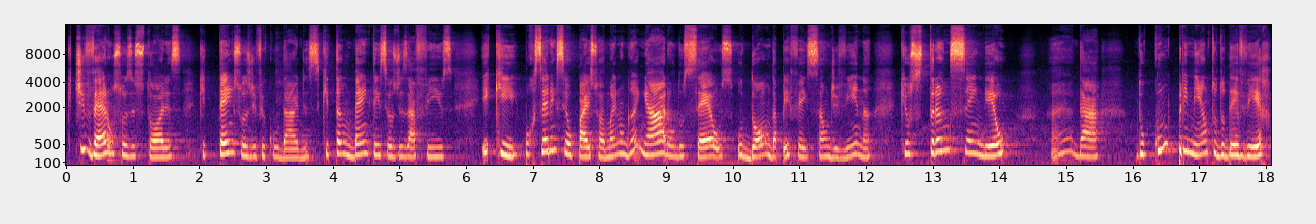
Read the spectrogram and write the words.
que tiveram suas histórias, que têm suas dificuldades, que também têm seus desafios e que, por serem seu pai e sua mãe, não ganharam dos céus o dom da perfeição divina que os transcendeu né, da, do cumprimento do dever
